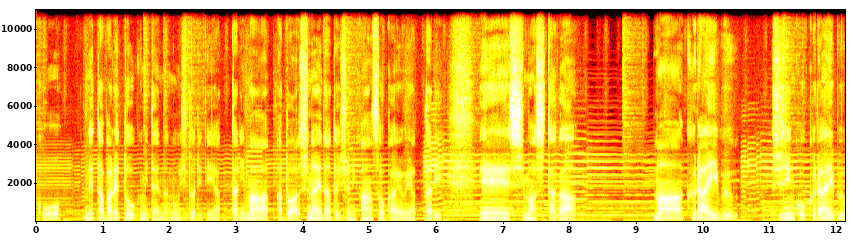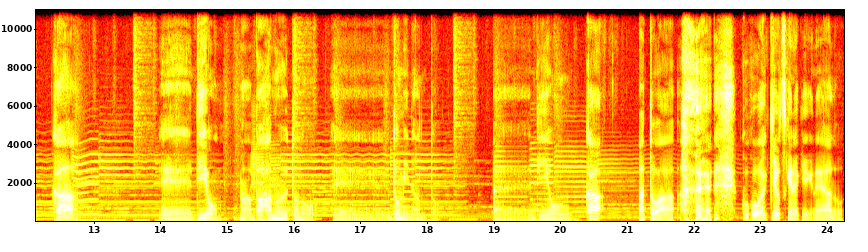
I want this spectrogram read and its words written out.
こうネタバレトークみたいなのを一人でやったりまああとはシュナイダーと一緒に感想会をやったり、えー、しましたがまあクライブ主人公クライブか、えー、ディオン、まあ、バハムートの、えー、ドミナント、えー、ディオンかあとは ここが気をつけなきゃいけない。あの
